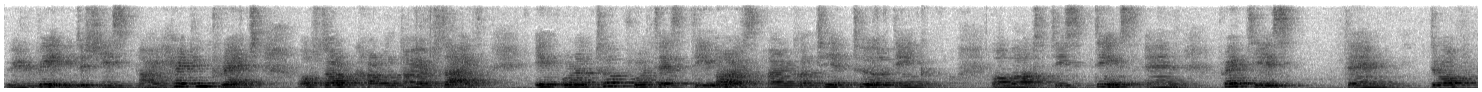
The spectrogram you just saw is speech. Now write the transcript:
will be reduced by helping plants absorb carbon dioxide. In order to protect the earth, I continue to think about these things and practice them through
